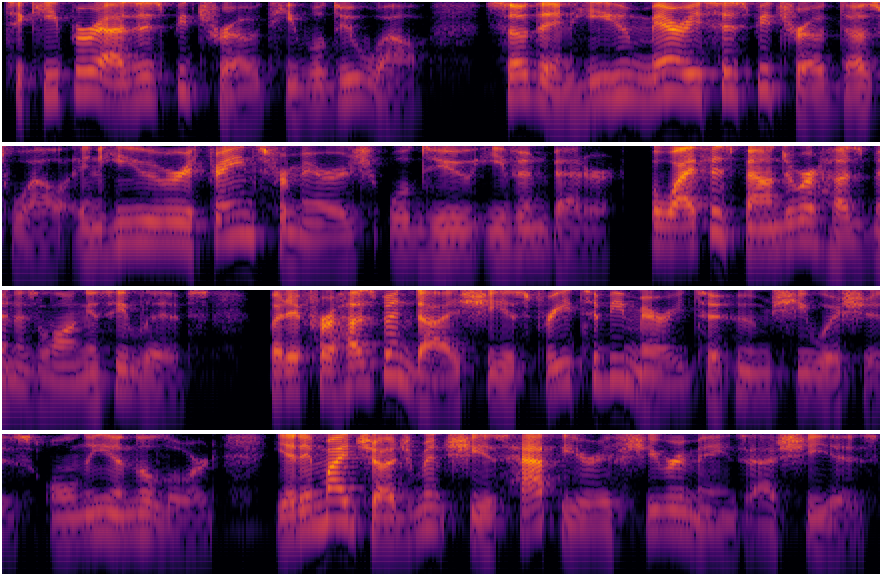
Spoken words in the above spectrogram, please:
to keep her as his betrothed, he will do well. So then, he who marries his betrothed does well, and he who refrains from marriage will do even better. A wife is bound to her husband as long as he lives, but if her husband dies, she is free to be married to whom she wishes, only in the Lord. Yet in my judgment, she is happier if she remains as she is,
